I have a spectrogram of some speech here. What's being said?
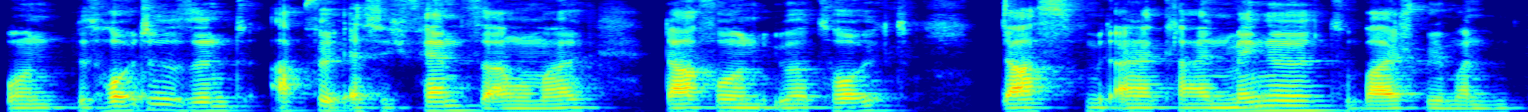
Und bis heute sind Apfelessig-Fans, sagen wir mal, davon überzeugt, dass mit einer kleinen Menge zum Beispiel man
